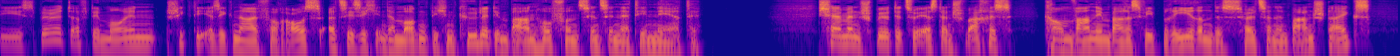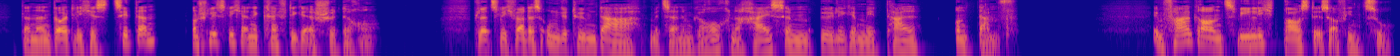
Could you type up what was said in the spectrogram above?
Die Spirit of Des Moines schickte ihr Signal voraus, als sie sich in der morgendlichen Kühle dem Bahnhof von Cincinnati näherte. Sherman spürte zuerst ein schwaches, kaum wahrnehmbares Vibrieren des hölzernen Bahnsteigs, dann ein deutliches Zittern und schließlich eine kräftige Erschütterung. Plötzlich war das Ungetüm da, mit seinem Geruch nach heißem, öligem Metall und Dampf. Im fahlgrauen Zwielicht brauste es auf ihn zu.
